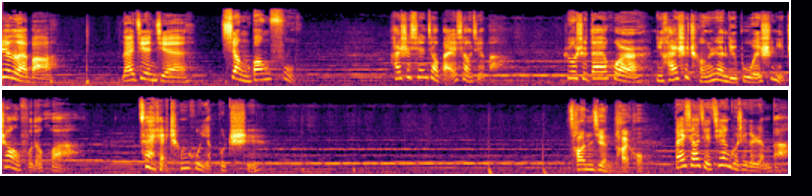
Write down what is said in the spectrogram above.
进来吧，来见见相邦父。还是先叫白小姐吧。若是待会儿你还是承认吕不韦是你丈夫的话，再改称呼也不迟。参见太后。白小姐见过这个人吧？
